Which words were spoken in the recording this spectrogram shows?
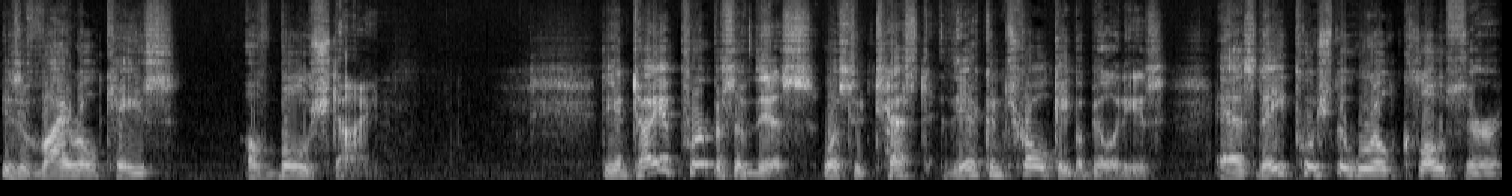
is a viral case of Bullstein. The entire purpose of this was to test their control capabilities as they push the world closer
